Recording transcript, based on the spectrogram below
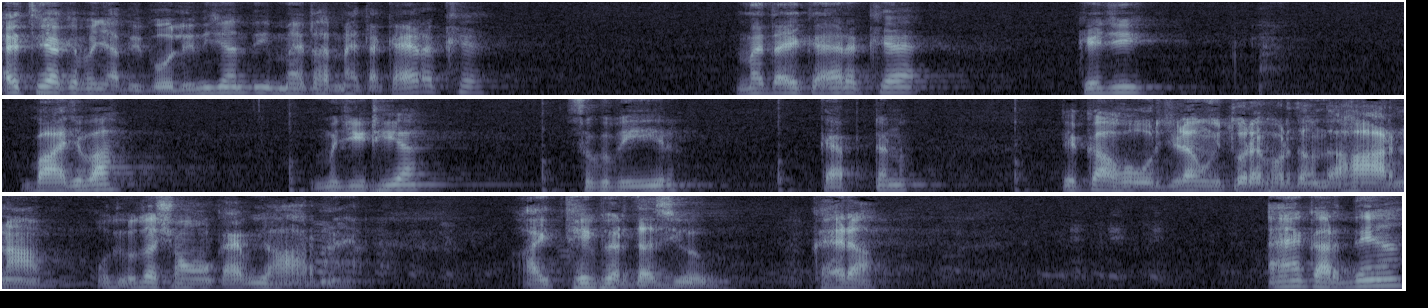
ਇੱਥੇ ਆ ਕੇ ਪੰਜਾਬੀ ਬੋਲੀ ਨਹੀਂ ਜਾਂਦੀ। ਮੈਂ ਤਾਂ ਮੈਂ ਤਾਂ ਕਹਿ ਰੱਖਿਆ। ਮੈਂ ਤਾਂ ਇਹ ਕਹਿ ਰੱਖਿਆ ਕਿ ਜੀ, ਬਾਜਵਾ, ਮਜੀਠੀਆ, ਸੁਖਬੀਰ, ਕੈਪਟਨ ਤੇ ਕਾ ਹੋਰ ਜਿਹੜਾ ਉਹੀ ਤੁਰਿਆ ਫਿਰਦਾ ਹੁੰਦਾ, ਹਾਰਨਾ। ਉਹਦਾ ਉਹਦਾ ਸ਼ੌਂਕ ਹੈ ਵੀ ਹਾਰਨਾ ਆ ਇੱਥੇ ਹੀ ਫਿਰਦਾ ਸੀ ਉਹ। ਖਹਿਰਾ ਐਂ ਕਰਦੇ ਆ,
